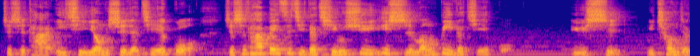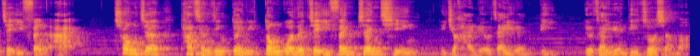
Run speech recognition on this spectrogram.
只是他意气用事的结果，只是他被自己的情绪一时蒙蔽的结果。于是，你冲着这一份爱，冲着他曾经对你动过的这一份真情，你就还留在原地，留在原地做什么？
